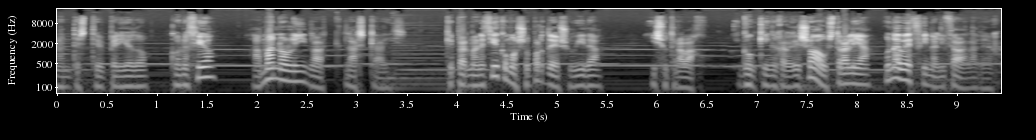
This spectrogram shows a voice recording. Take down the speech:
Durante este periodo conoció a Manolin Laskais, que permaneció como soporte de su vida y su trabajo, y con quien regresó a Australia una vez finalizada la guerra.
